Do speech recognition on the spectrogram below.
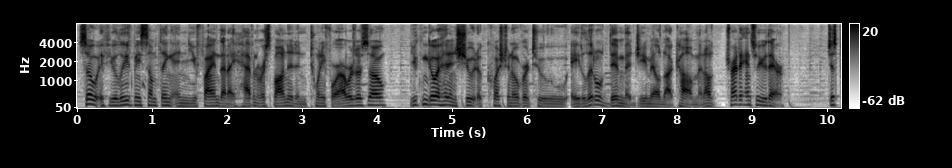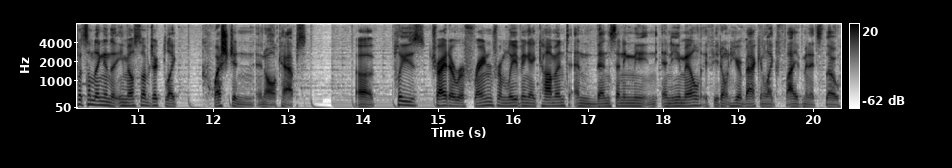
So if you leave me something and you find that I haven't responded in 24 hours or so, you can go ahead and shoot a question over to a little dim at gmail.com and I'll try to answer you there. Just put something in the email subject like question in all caps. Uh, please try to refrain from leaving a comment and then sending me an email if you don't hear back in like five minutes though.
